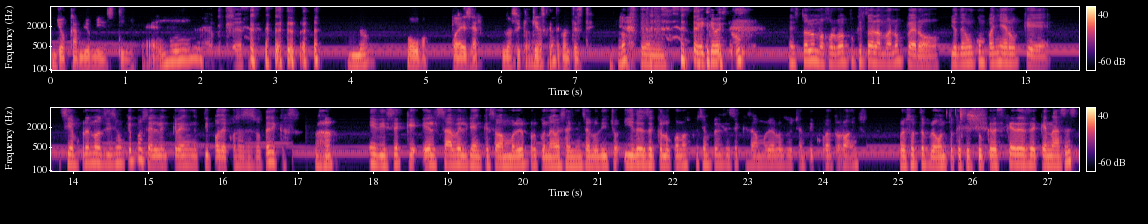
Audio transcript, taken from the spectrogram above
yo cambio mi destino. No. O puede ser. No sé qué Pues no quieres sé. que te conteste. ¿No? ¿Qué, qué crees tú? Esto a lo mejor va un poquito a la mano, pero yo tengo un compañero que siempre nos dice que pues él cree en tipo de cosas esotéricas. Ajá. Y dice que él sabe el día en que se va a morir porque una vez alguien se lo ha dicho y desde que lo conozco siempre él dice que se va a morir a los 84 años. Por eso te pregunto que si tú crees que desde que naces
